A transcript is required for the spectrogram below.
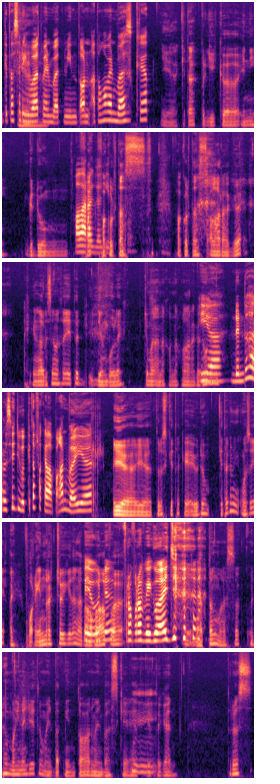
kita sering Iya. banget main badminton atau nggak main basket. Iya, kita pergi ke ini gedung Olahraga gitu. fakultas fakultas olahraga yang harusnya maksudnya itu yang boleh cuman anak-anak olahraga doang kan. Iya, dan tuh harusnya juga kita pakai lapangan bayar. Iya, iya. Terus kita kayak "Ya udah kita kan maksudnya eh foreigner coy, kita nggak tahu Ya udah, apa-apa. pura-pura bego aja. Ya, datang masuk, udah main aja itu, main badminton, main basket Mm. gitu kan. Terus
